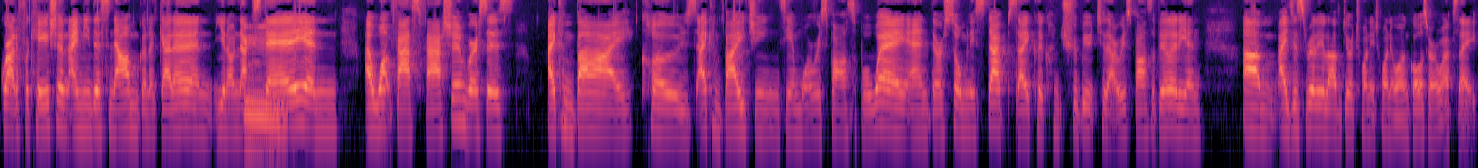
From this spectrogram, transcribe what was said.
gratification. I need this now. I'm gonna get it, and you know, next mm. day, and I want fast fashion versus I can buy clothes, I can buy jeans in a more responsible way, and there are so many steps I could contribute to that responsibility. And um, I just really loved your 2021 goals on our website.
